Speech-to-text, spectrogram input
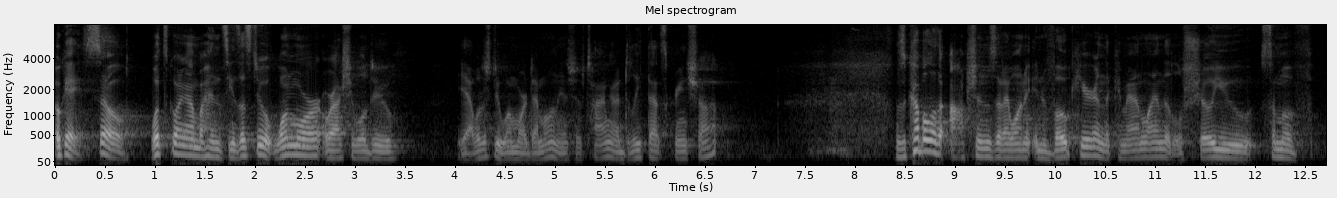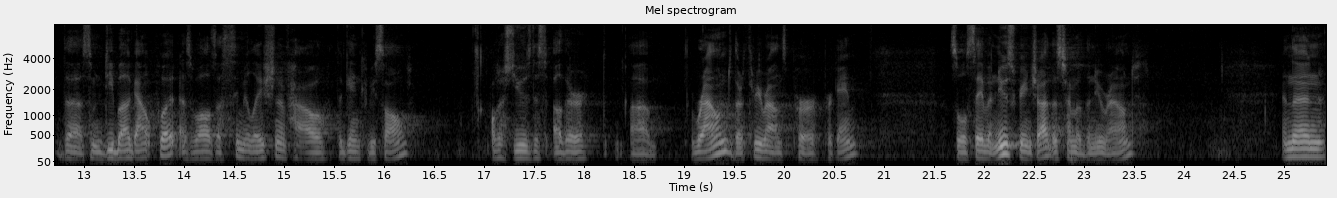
Okay, so what's going on behind the scenes? Let's do it one more, or actually we'll do, yeah, we'll just do one more demo in the interest of time. I'm gonna delete that screenshot. There's a couple other options that I want to invoke here in the command line that will show you some of the, some debug output as well as a simulation of how the game can be solved. I'll just use this other uh, round. There are three rounds per, per game. So we'll save a new screenshot, this time of the new round. And then,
